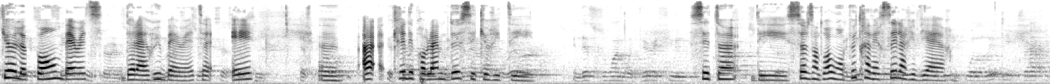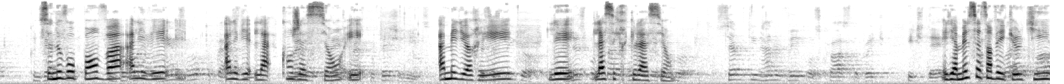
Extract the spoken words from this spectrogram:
que le pont Barrett de la rue Barrett euh, a créé des problèmes de sécurité. C'est un des seuls endroits où on peut traverser la rivière. Ce nouveau pont va alléger, la congestion et améliorer la circulation. Il y a 1700 véhicules qui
